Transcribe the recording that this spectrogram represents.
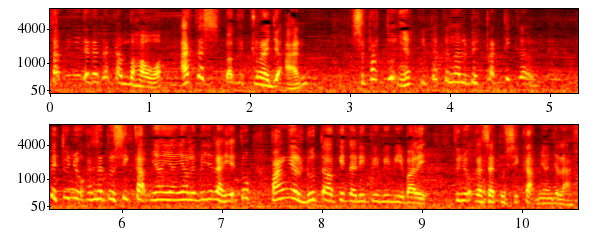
tapi kita katakan bahawa atas sebagai kerajaan sepatutnya kita kena lebih praktikal lebih tunjukkan satu sikap yang, yang yang lebih jelas iaitu panggil duta kita di PBB balik tunjukkan satu sikap yang jelas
